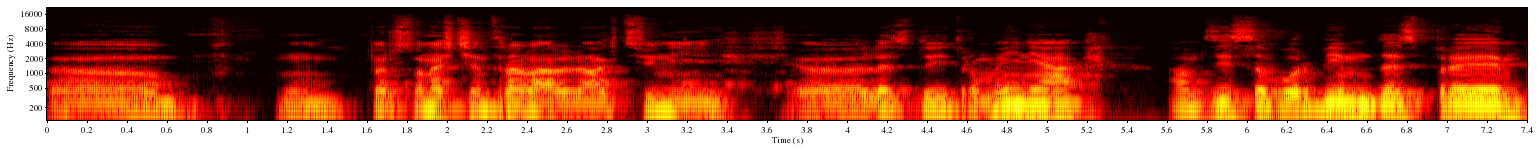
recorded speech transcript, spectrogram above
uh, un personaj central al acțiunii uh, Let's Do It Romania, am zis să vorbim despre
